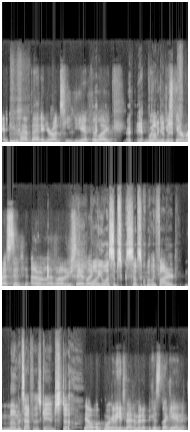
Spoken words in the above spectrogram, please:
And if you have that and you're on TV, I feel like Yeah, wouldn't you just move. get arrested? I don't I don't understand. Like well, he was subs- subsequently fired moments after this game. So No, uh, we're gonna get to that in a minute because again,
